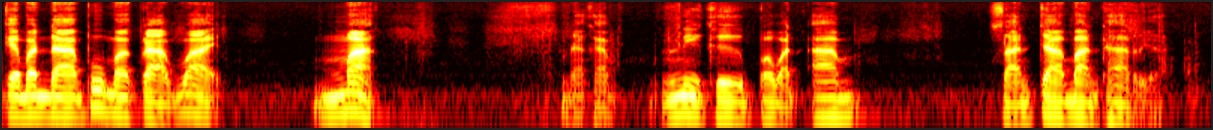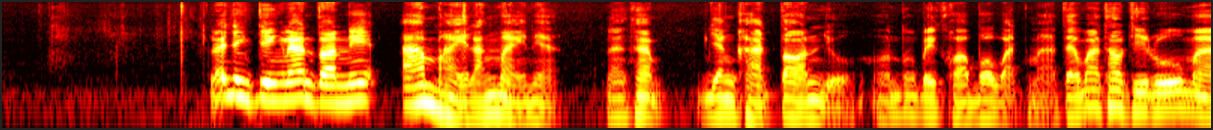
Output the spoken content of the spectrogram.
แก่บรรดาผู้มากราบไหว้มาก นะครับ นี่คือประวัติอามสารเจ้าบ้านท่าเรือ และจริง ๆ แล้วตอนนี้อามใหม่หลังใหม่เนี่ยนะครับ ยังขาดตอนอยู่ต้องไปขอประวัติมา แต่ว่าเท่าที่รู้มา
